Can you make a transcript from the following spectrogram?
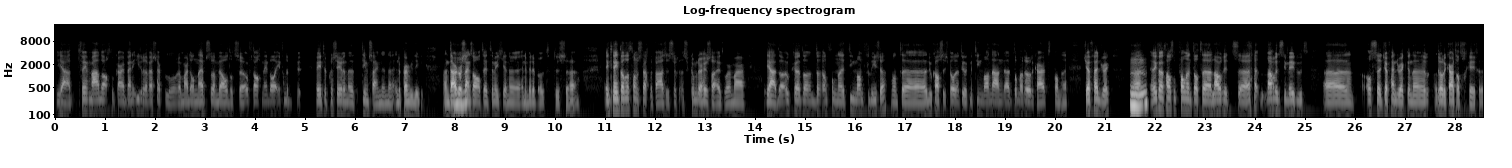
ja, twee maanden achter elkaar bijna iedere wedstrijd verloren. Maar dan hebben ze dan wel dat ze over het algemeen wel een van de be- beter presterende teams zijn in, de- in de Premier League. En daardoor Mhm. zijn ze altijd een beetje in de, in de middenboot. Dus eh, ik denk dat dat gewoon een slechte fase is. Ze, ze komen er heus wel uit hoor. Maar ja, dan ook eh, dan, dan van tien man verliezen. Want Newcastle speelde natuurlijk met tien man na een domme rode kaart van Jeff Hendrick. Uh, Mhm. en ik vind het trouwens opvallend dat uh, Laurits, uh, Laurits die meedoet, als Jeff Hendrick een rode kaart had gekregen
